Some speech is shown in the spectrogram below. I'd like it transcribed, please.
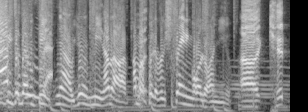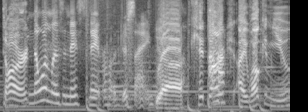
have need to to let do beat. that? No, you're mean. I'm gonna, I'm gonna put a restraining order on you. Uh, Kid Dark, No one lives in this neighborhood, just saying. Yeah. Kid Dark, I welcome you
